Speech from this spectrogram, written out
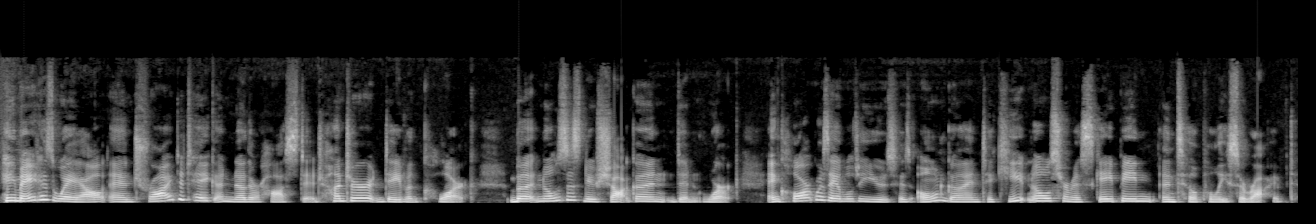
He made his way out and tried to take another hostage, Hunter David Clark, but Knowles' new shotgun didn't work, and Clark was able to use his own gun to keep Knowles from escaping until police arrived.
